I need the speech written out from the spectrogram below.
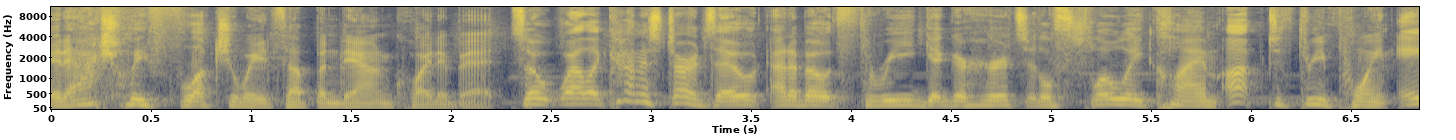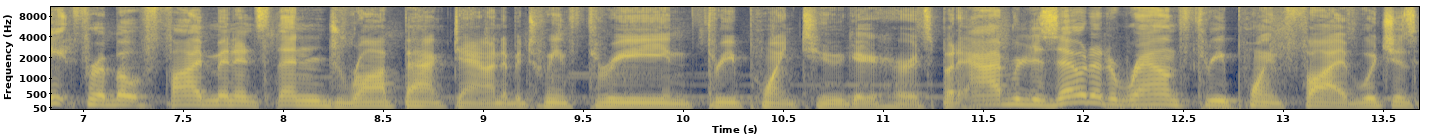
it actually fluctuates up and down quite a bit. So while it kind of starts out at about 3 gigahertz, it'll slowly climb up to 3.8 for about 5 minutes, then drop back down to between 3 and 3.2 gigahertz, but averages out at around 3.5, which is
